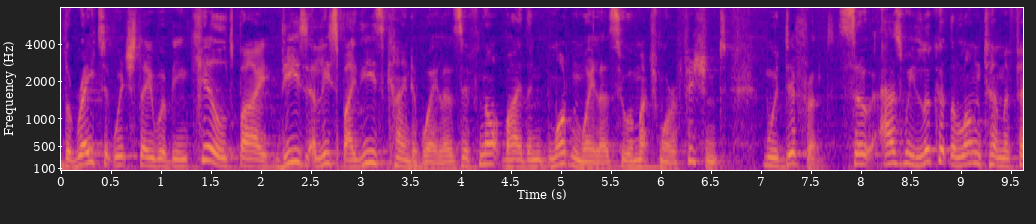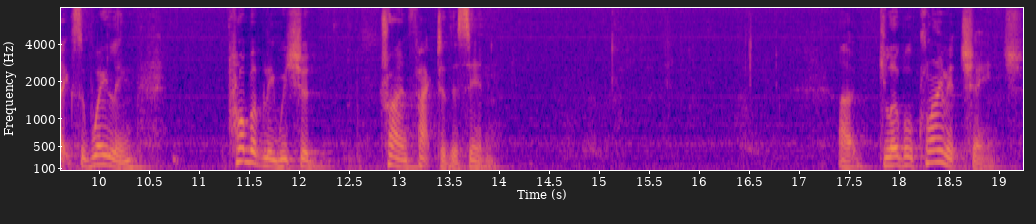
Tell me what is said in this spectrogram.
the rate at which they were being killed by these, at least by these kind of whalers, if not by the modern whalers who are much more efficient, were different. So as we look at the long-term effects of whaling, probably we should try and factor this in. Uh, global climate change.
